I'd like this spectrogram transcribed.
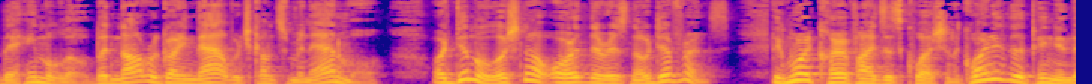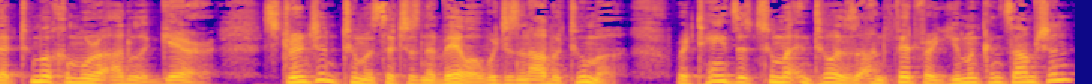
Behemolo, but not regarding that which comes from an animal, or Dimalushna, or there is no difference. The Gemara clarifies this question. According to the opinion that Tuma Chamura Adul Ger, stringent Tuma such as Nevela, which is an Avatuma, retains its Tuma until it is unfit for human consumption,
